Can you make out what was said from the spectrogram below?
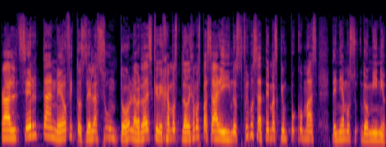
al ser tan neófitos del asunto, la verdad es que dejamos, lo dejamos pasar y nos fuimos a temas que un poco más teníamos dominio.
